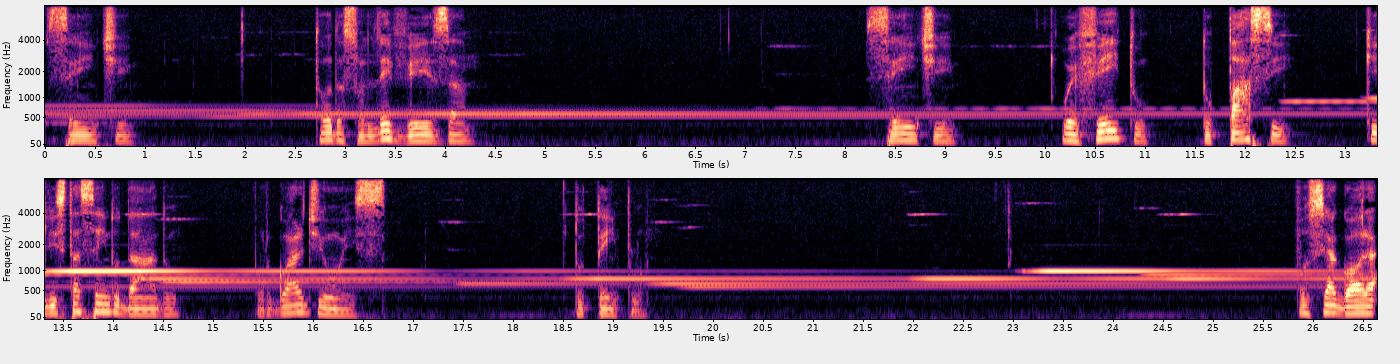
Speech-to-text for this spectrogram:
sente toda a sua leveza, sente o efeito do passe que lhe está sendo dado por guardiões do templo. Você agora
